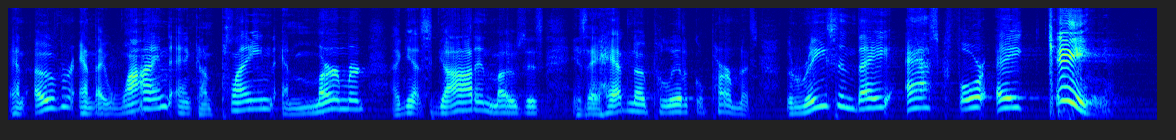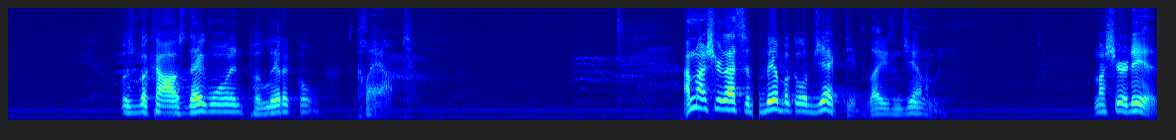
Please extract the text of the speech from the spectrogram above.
and over and they whined and complained and murmured against God and Moses is they had no political permanence. The reason they asked for a king was because they wanted political clout. I'm not sure that's a biblical objective, ladies and gentlemen. I'm not sure it is.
